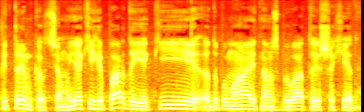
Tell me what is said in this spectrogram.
підтримка в цьому, як і гепарди, які допомагають нам збивати шахеди.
